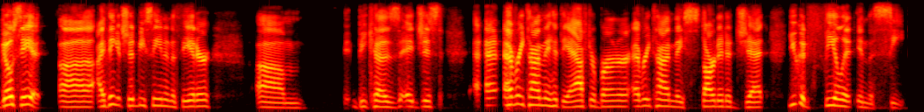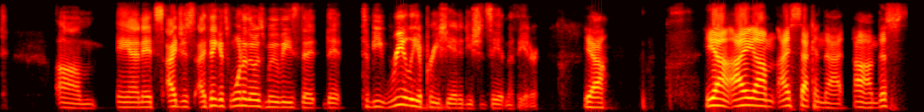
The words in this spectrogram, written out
go see it uh i think it should be seen in a theater um because it just every time they hit the afterburner every time they started a jet you could feel it in the seat um and it's i just i think it's one of those movies that that to be really appreciated you should see it in the theater Yeah. Yeah, I um I second that. Um this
